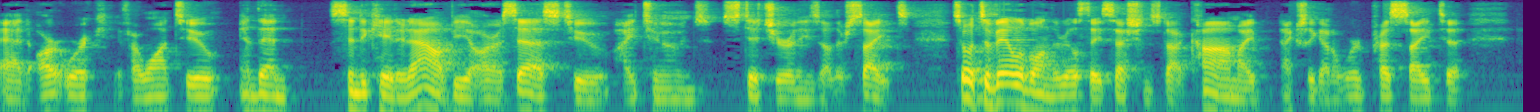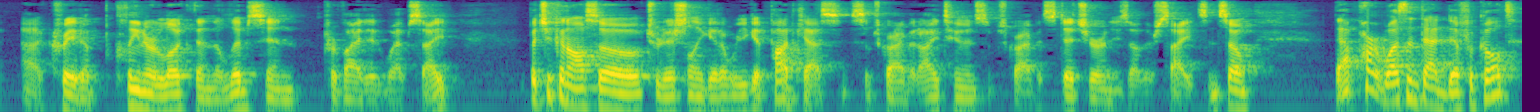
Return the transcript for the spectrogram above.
add artwork if I want to, and then syndicated out via RSS to iTunes, Stitcher, and these other sites. So it's available on the realestatesessions.com. I actually got a WordPress site to uh, create a cleaner look than the Libsyn provided website. But you can also traditionally get it where you get podcasts, subscribe at iTunes, subscribe at Stitcher, and these other sites. And so that part wasn't that difficult,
